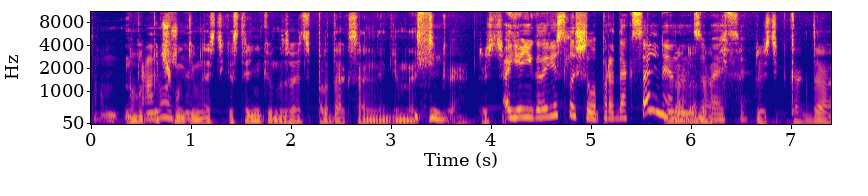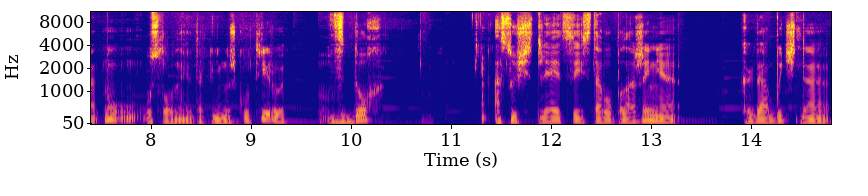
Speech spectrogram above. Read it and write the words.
там, Ну вот почему гимнастика стрельников называется парадоксальная гимнастика. То есть... А я никогда не слышала, парадоксальная она называется? То есть когда, ну, условно, я так немножко утрирую, вдох осуществляется из того положения, когда обычно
